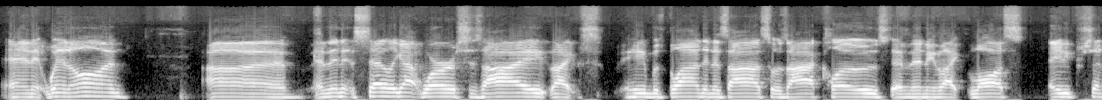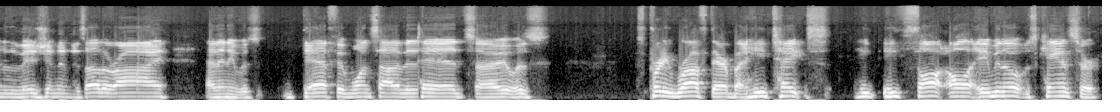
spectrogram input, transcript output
And it went on uh, and then it steadily got worse his eye like he was blind in his eye so his eye closed and then he like lost 80% of the vision in his other eye and then he was deaf in one side of his head so it was it's pretty rough there but he takes he he thought all even though it was cancer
